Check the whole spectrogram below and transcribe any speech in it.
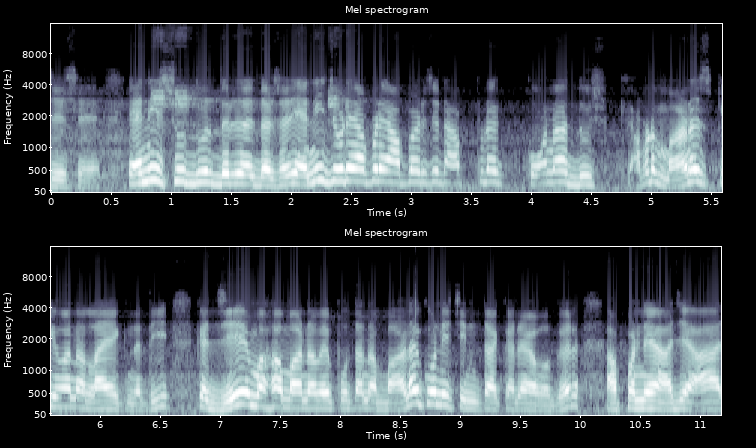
જે છે, એની શું દૂરદર્શા છે. એની જોડે આપણે આપણે છે આપણે કોના દુષ, આપણે માણસ કહેવાના લાયક નથી કે જે મહામાનવે પોતાના બાળકોની ચિંતા કર્યા વગર આપણને આજે આ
